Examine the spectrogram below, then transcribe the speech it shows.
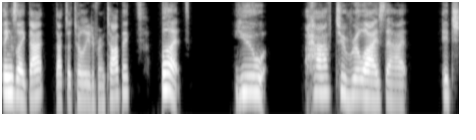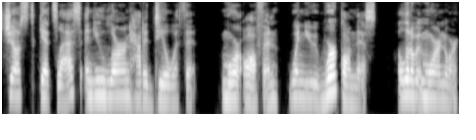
things like that. That's a totally different topic. But you have to realize that it just gets less and you learn how to deal with it more often when you work on this a little bit more and more.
